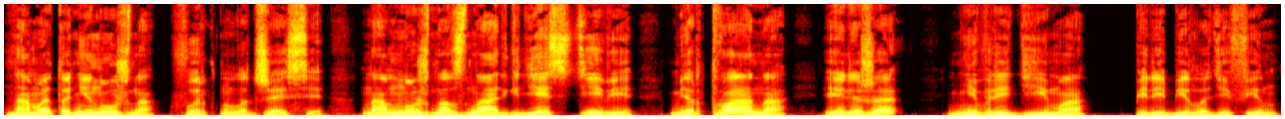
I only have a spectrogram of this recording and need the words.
«Нам это не нужно», — фыркнула Джесси. «Нам нужно знать, где Стиви. Мертва она или же невредима», — перебила Дефин.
